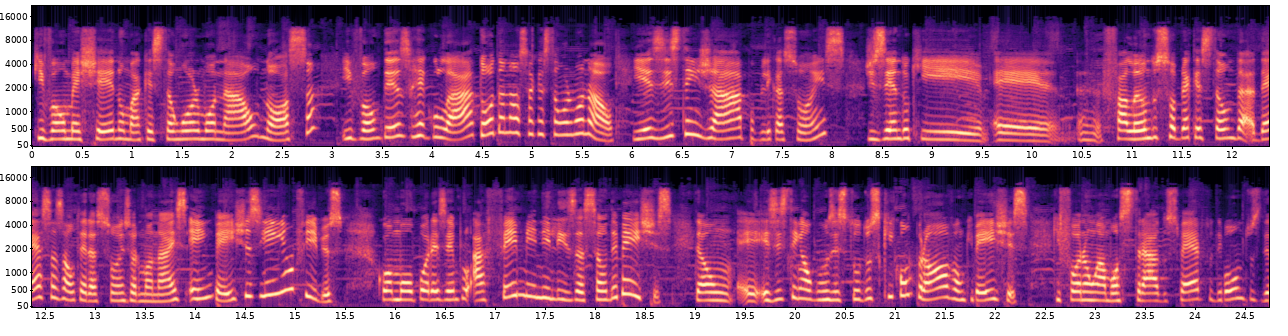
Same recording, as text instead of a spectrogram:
que vão mexer numa questão hormonal nossa e vão desregular toda a nossa questão hormonal. E existem já publicações dizendo que é, é, falando sobre a questão da- dessas alterações hormonais em peixes e em anfíbios, como por exemplo, a feminilização de peixes. Então, eh, existem alguns estudos que comprovam que peixes que foram amostrados perto de pontos de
